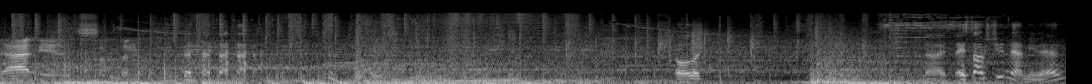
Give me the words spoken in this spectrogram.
that is something. oh, look. Nice. Hey, stop shooting at me, man.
